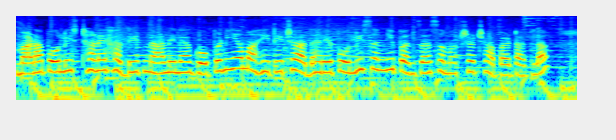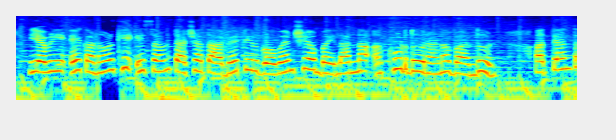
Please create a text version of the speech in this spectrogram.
माणा पोलीस ठाणे हद्दीत मिळालेल्या गोपनीय माहितीच्या आधारे पोलिसांनी पंचासमक्ष छापा टाकला. यावेळी एक अनोळखी इसम त्याच्या ताब्यातील गोवंशीय बैलांना अखूड दोरानं बांधून अत्यंत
